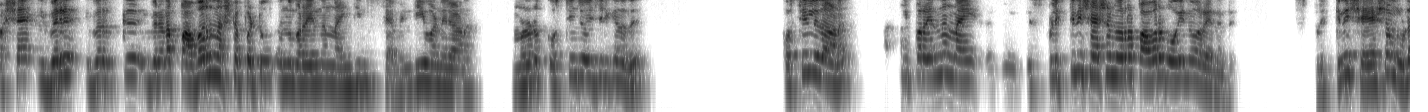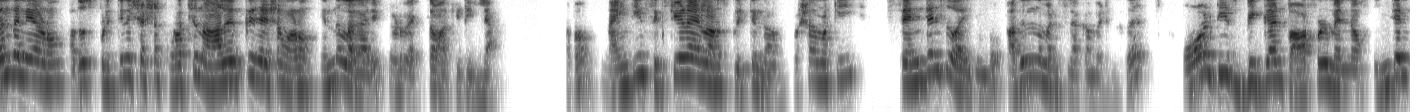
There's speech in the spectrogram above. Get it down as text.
പക്ഷെ ഇവർ ഇവർക്ക് ഇവരുടെ പവർ നഷ്ടപ്പെട്ടു എന്ന് പറയുന്ന നയന്റീൻ സെവന്റി വണ്ണിലാണ് നമ്മളോട് ക്വസ്റ്റ്യൻ ചോദിച്ചിരിക്കുന്നത്. ക്വസ്റ്റ്യൻ ഇതാണ് ഈ പറയുന്ന സ്പ്ലിറ്റിന് ശേഷം ഇവരുടെ പവർ പോയി എന്ന് പറയുന്നുണ്ട്. സ്പ്ലിറ്റിന് ശേഷം ഉടൻ തന്നെയാണോ അതോ സ്പ്ലിറ്റിന് ശേഷം കുറച്ച് നാളുകൾക്ക് ശേഷമാണോ എന്നുള്ള കാര്യം ഇവിടെ വ്യക്തമാക്കിയിട്ടില്ല. അപ്പോൾ നയന്റീൻ സിക്സ്റ്റി നയനിലാണ് സ്പ്ലിറ്റ് ഉണ്ടാകുന്നത് പക്ഷെ നമുക്ക് ഈ സെന്റൻസ് വായിക്കുമ്പോൾ അതിൽ നിന്ന് മനസ്സിലാക്കാൻ പറ്റുന്നത് all these big and powerful men of Indian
